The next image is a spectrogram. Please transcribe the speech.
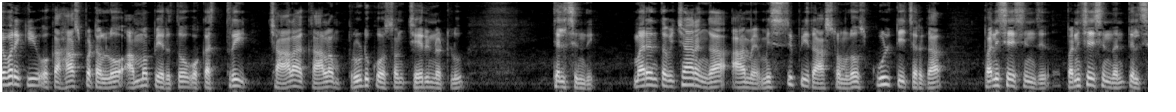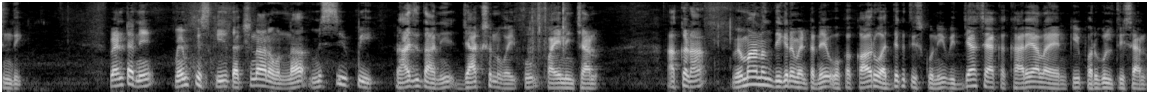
చివరికి ఒక హాస్పిటల్లో అమ్మ పేరుతో ఒక స్త్రీ చాలా కాలం పురుడు కోసం చేరినట్లు తెలిసింది. మరింత విచారంగా ఆమె మిస్సిపి రాష్ట్రంలో స్కూల్ టీచర్గా పనిచేసింది పనిచేసిందని తెలిసింది. వెంటనే మెంఫిస్కి దక్షిణాన ఉన్న మిస్సిపి రాజధాని జాక్షన్ వైపు పయనించాను. అక్కడ విమానం దిగిన వెంటనే ఒక కారు అద్దెకు తీసుకుని విద్యాశాఖ కార్యాలయానికి పరుగులు తీశాను.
